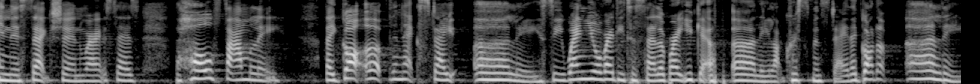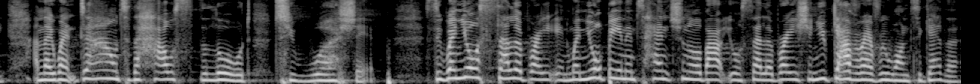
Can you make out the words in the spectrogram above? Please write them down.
in this section where it says the whole family they got up the next day early. See, when you're ready to celebrate, you get up early, like Christmas Day. They got up early and they went down to the house of the Lord to worship. See, when you're celebrating, when you're being intentional about your celebration, you gather everyone together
